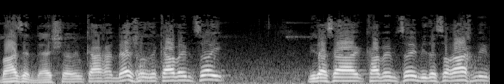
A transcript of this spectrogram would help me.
מה זה נשר? אם ככה, נשר זה קו אמצעי. מידס קו אמצעי, מידס הרחמים.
